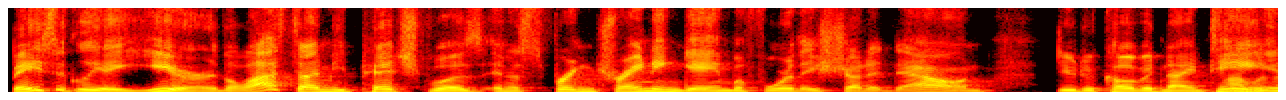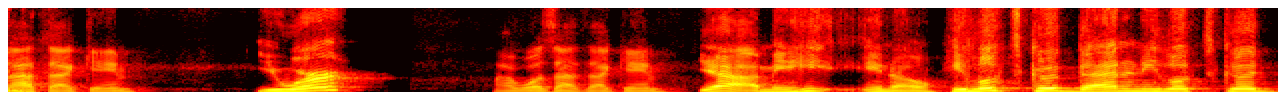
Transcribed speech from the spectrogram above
basically a year. The last time he pitched was in a spring training game before they shut it down due to COVID I was at that game. You were? I was at that game. Yeah. I mean, he you know he looked good then, and he looked good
